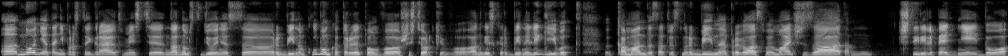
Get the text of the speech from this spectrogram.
Но нет, они просто играют вместе на одном стадионе с регбийным клубом, который идет, по-моему, в шестерке в английской регбийной лиге, и вот команда, соответственно, регбийная провела свой матч за там 4 или 5 дней до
